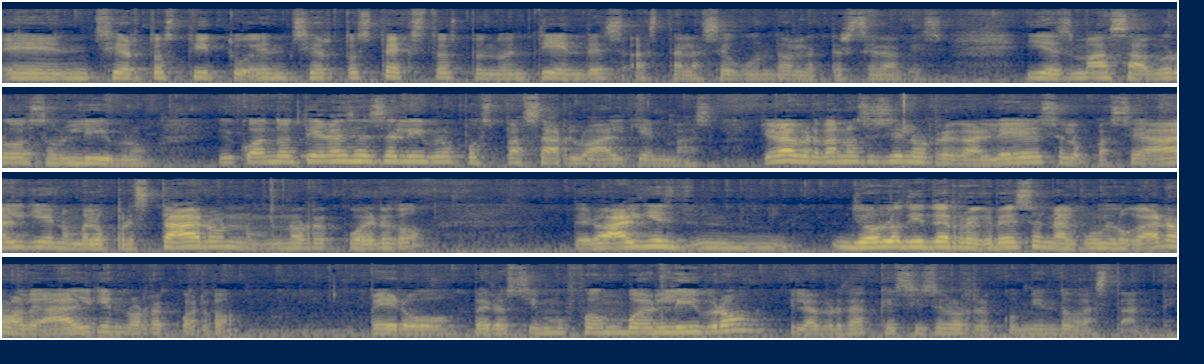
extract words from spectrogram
en ciertos en ciertos textos pues no entiendes hasta la segunda o la tercera vez y es más sabroso un libro y cuando tienes ese libro pues pasarlo a alguien más. Yo la verdad no sé si lo regalé se lo pasé a alguien o me lo prestaron no recuerdo pero alguien, yo lo di de regreso en algún lugar, o a alguien, no recuerdo, pero, pero sí fue un buen libro y la verdad que sí se lo recomiendo bastante.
